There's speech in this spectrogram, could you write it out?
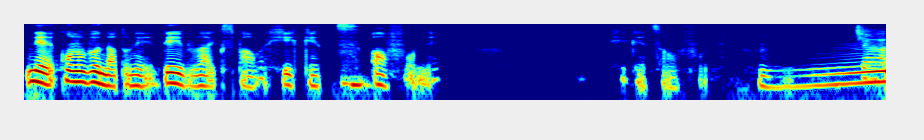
ねこの文だとね、Dave likes power, he gets off on it. He gets off on it. じゃあ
